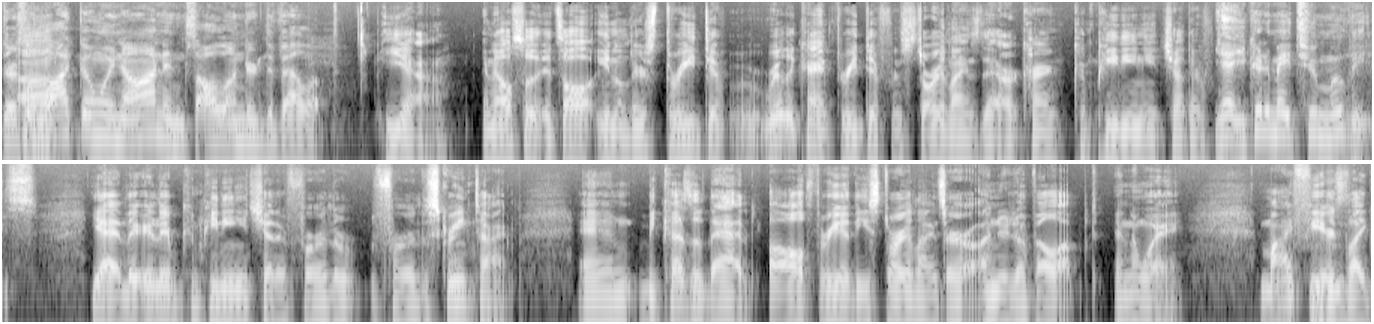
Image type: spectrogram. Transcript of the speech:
There's a lot going on, and it's all underdeveloped. Yeah. And also, it's all, you know, there's three different, really kind of three different storylines that are kind of competing each other. Yeah, you could have made two movies. Yeah, they're, they're competing each other for the for the screen time. And because of that, all three of these storylines are underdeveloped in a way. My fear is like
